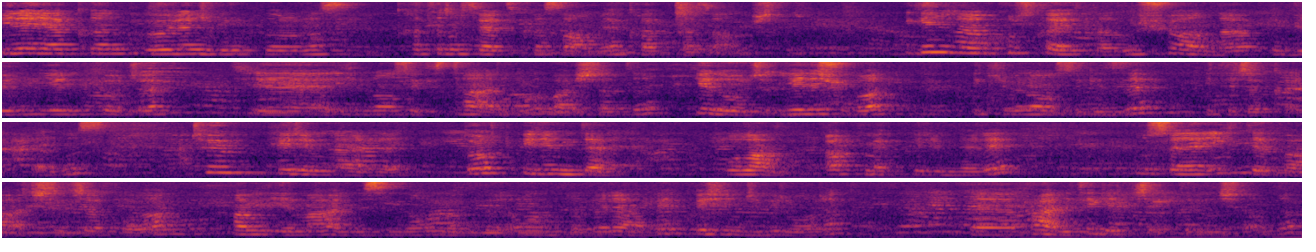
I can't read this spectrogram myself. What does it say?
bine yakın öğrenci gruplarımız katılım sertifikası almaya hak kazanmıştır. İkinci dönem kurs kayıtlarımız şu anda bugün 22 Ocak e, 2018 tarihinde başladı. 7, Ocak, 7 Şubat 2018'de bitecek kayıtlarımız. Tüm birimlerde, 4 birimde olan AKMEK birimleri bu sene ilk defa açılacak olan Hamdiye Mahallesi'nde olmakla beraber 5. bir olarak e, faaliyete geçecektir inşallah.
